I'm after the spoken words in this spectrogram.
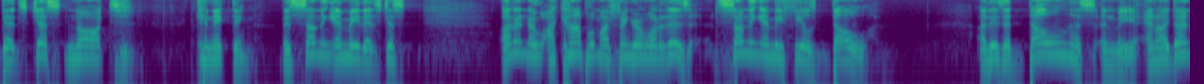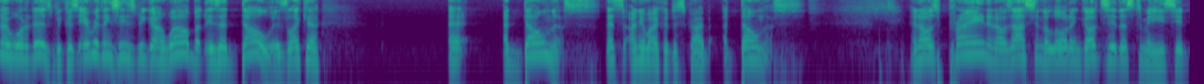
that's just not connecting. There's something in me that's just, I don't know, I can't put my finger on what it is. Something in me feels dull. Uh, there's a dullness in me, and I don't know what it is because everything seems to be going well, but there's a dull. There's like a, a, a dullness. That's the only way I could describe it a dullness. And I was praying and I was asking the Lord, and God said this to me. He said,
